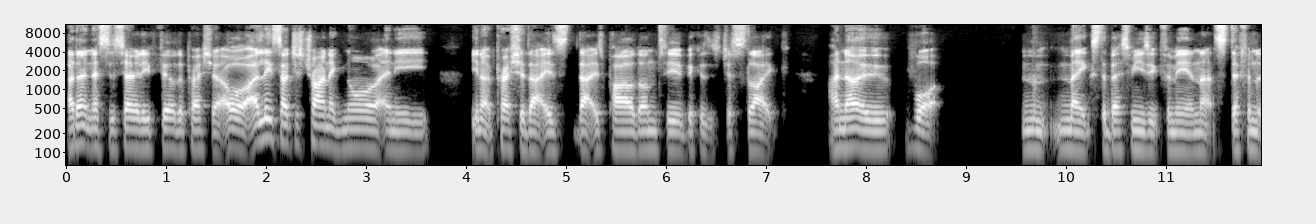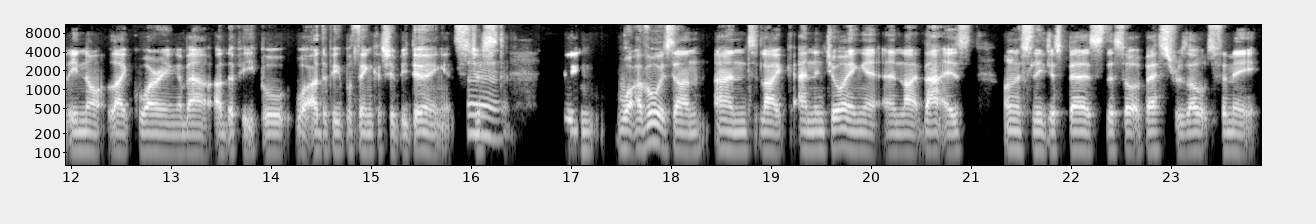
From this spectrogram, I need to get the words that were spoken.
i don't necessarily feel the pressure or at least i just try and ignore any you know pressure that is that is piled onto you because it's just like i know what m- makes the best music for me and that's definitely not like worrying about other people what other people think i should be doing. It's just Mm. doing what i've always done and like and enjoying it and like that is honestly just bears the sort of best results for me.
